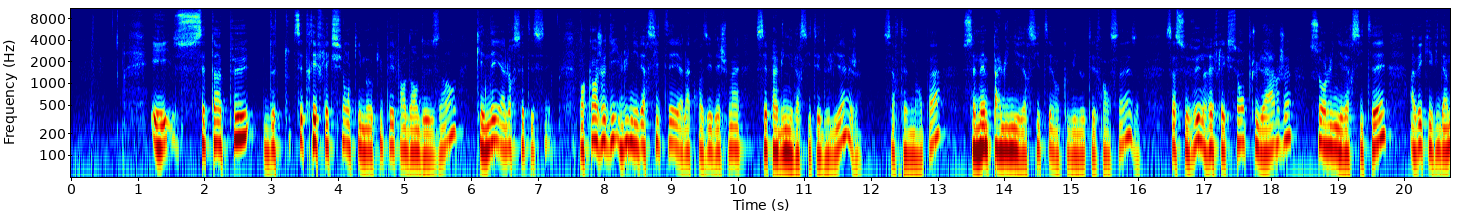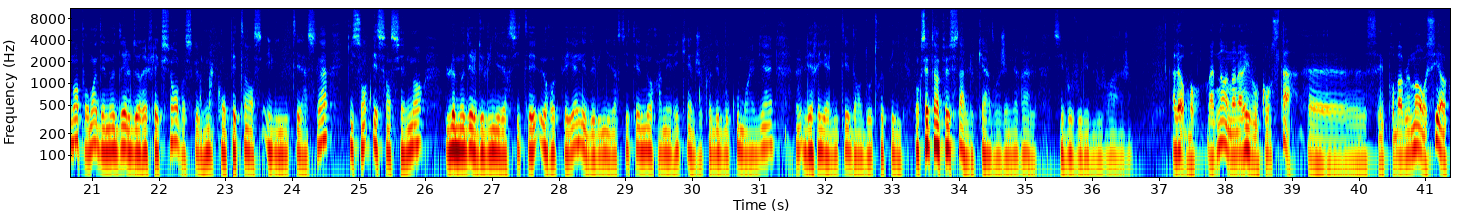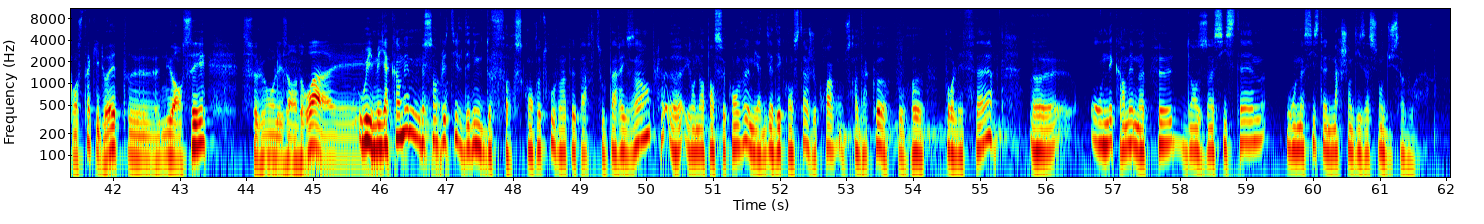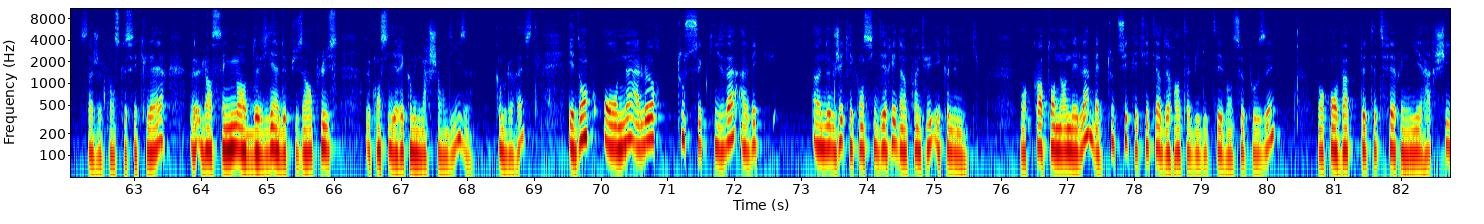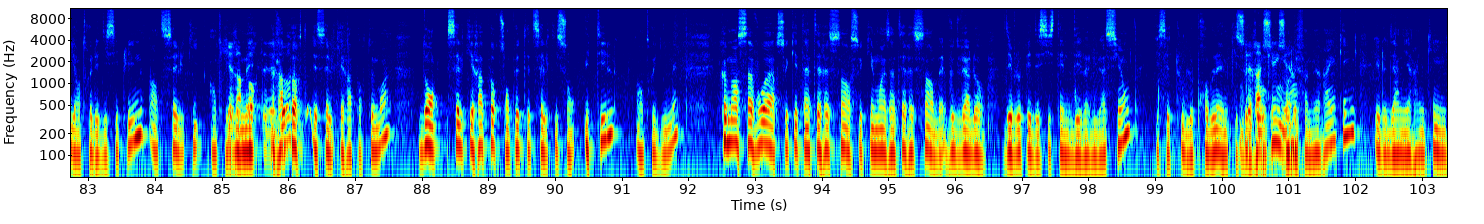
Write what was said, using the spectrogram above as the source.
Et c'est un peu de toute cette réflexion qui m'a occupé pendant deux ans qu'est né alors cet essai. Donc quand je dis l'université à la croisée des chemins, c'est pas l'université de Liège, certainement pas. C'est même pas l'université en communauté française. Ça se veut une réflexion plus large sur l'université, avec évidemment pour moi des modèles de réflexion, parce que ma compétence est limitée à cela, qui sont essentiellement le modèle de l'université européenne et de l'université nord-américaine. Je connais beaucoup moins bien euh, les réalités dans d'autres pays. Donc c'est un peu ça le cadre général, si vous voulez, de l'ouvrage. Alors bon, maintenant on en arrive au constat. Euh, c'est probablement aussi un constat qui doit être euh, nuancé selon les endroits. oui, mais il y a quand même, me semble-t-il, des lignes de force qu'on retrouve un peu partout. Par exemple, euh, et on en pense ce qu'on veut, mais il y, a des constats, je crois qu'on sera d'accord pour, pour les faire. on est quand même un peu dans un système où on assiste à une marchandisation du savoir. Ça, je pense que c'est clair. L'enseignement devient de plus en plus considéré comme une marchandise, comme le reste. Et donc, on a alors tout ce qui va avec un objet qui est considéré d'un point de vue économique. Donc, quand on en est là, ben, tout de suite, les critères de rentabilité vont se poser. Donc, on va peut-être faire une hiérarchie entre les disciplines, entre celles qui, entre rapportent et celles qui rapportent moins. Donc, celles qui rapportent sont peut-être celles qui sont utiles, entre guillemets. Comment savoir ce qui est intéressant, ce qui est moins intéressant? Ben, Vous devez alors développer des systèmes d'évaluation. Et c'est tout le problème qui se pose sur hein. les fameux rankings. Et le dernier ranking,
